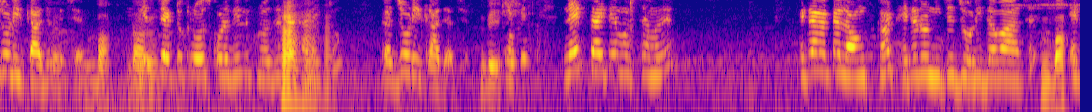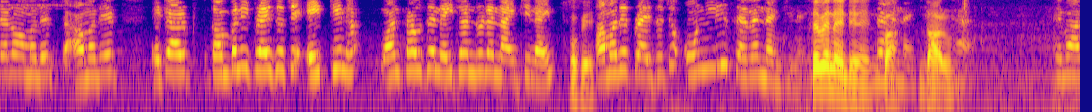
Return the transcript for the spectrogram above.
জড়ির কাজ রয়েছে। বাহ একটু ক্লোজ করে দিন ক্লোজে হ্যাঁ, দেখান হ্যাঁ, একটু। এটা জড়ির কাজ আছে। ওকে নেক্সট আইটেম হচ্ছে আমাদের এটাও একটা লং স্কার্ট এটারও নিচে জড়ি দেওয়া আছে। এটারও আমাদের আমাদের এটার কোম্পানির প্রাইস হচ্ছে eighteen one thousand eight hundred ninety nine আমাদের প্রাইস হচ্ছে only seven ninety nine seven ninety nine হ্যাঁ। এবার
